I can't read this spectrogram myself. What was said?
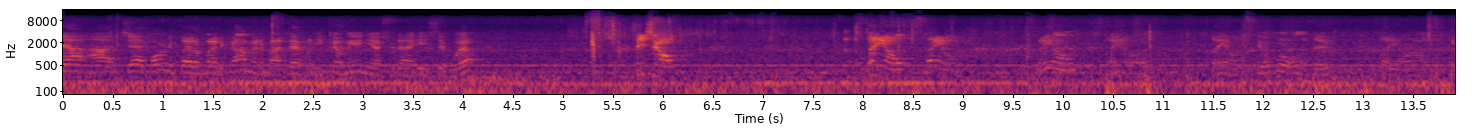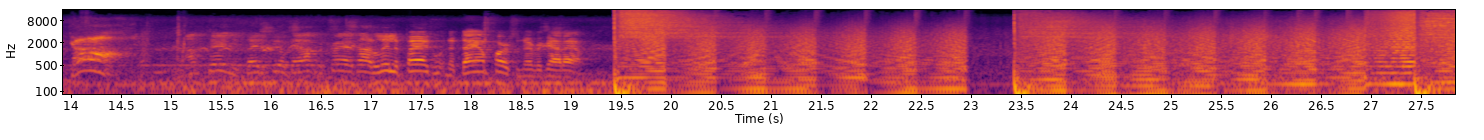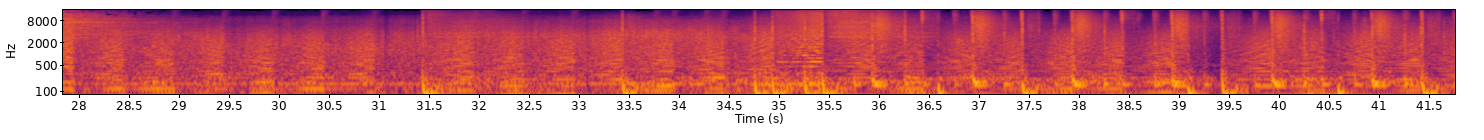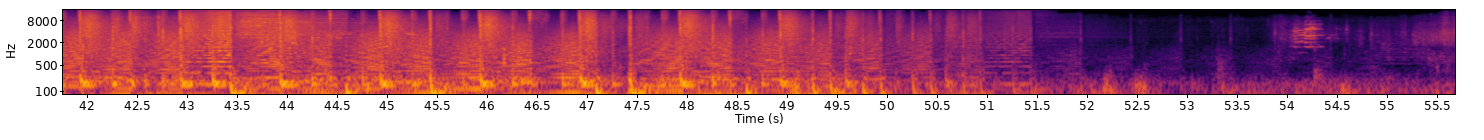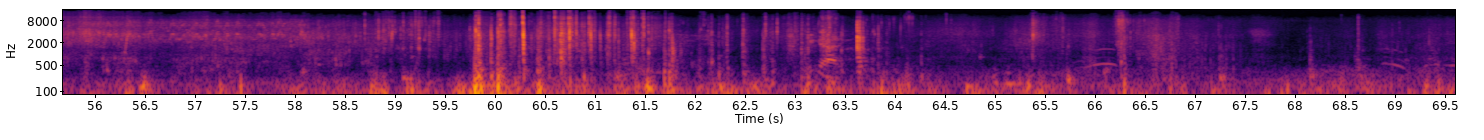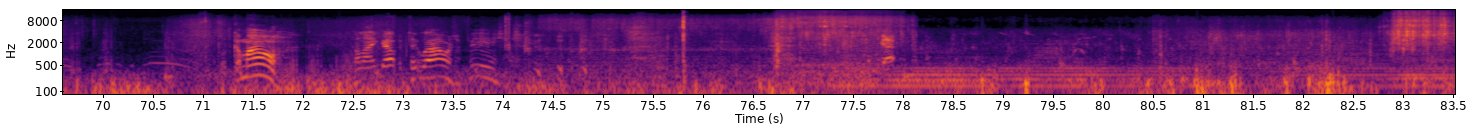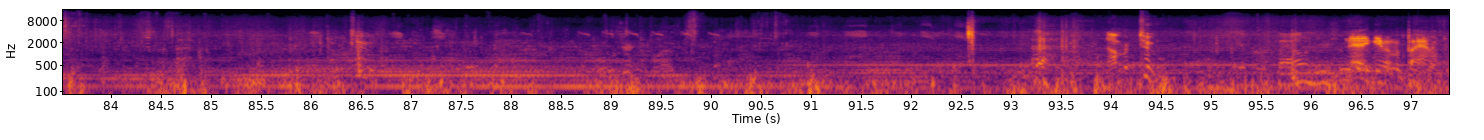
Yeah, uh, Chad Morgenthaler made a comment about that when he come in yesterday. He said, well, fish on. Stay on, stay on, stay on, stay on, stay on. Still boiling, dude. Stay on. God! I'm telling you, if they'd have filled the Alcatraz out of lily pads, wouldn't a damn person ever got out. Two hours of fish. got Number two. Yeah, give him a pound.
